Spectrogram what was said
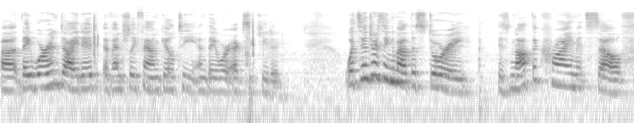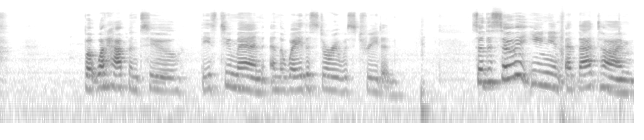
Uh, they were indicted, eventually found guilty, and they were executed. What's interesting about the story is not the crime itself, but what happened to these two men and the way the story was treated. So, the Soviet Union at that time,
